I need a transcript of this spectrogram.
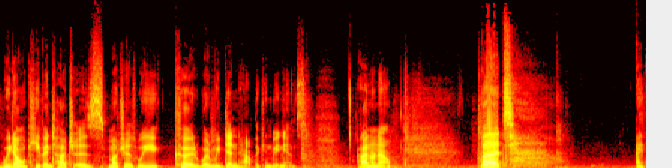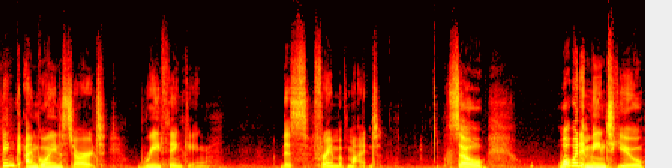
we don't keep in touch as much as we could when we didn't have the convenience i don't know but i think i'm going to start rethinking this frame of mind. So, what would it mean to you?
